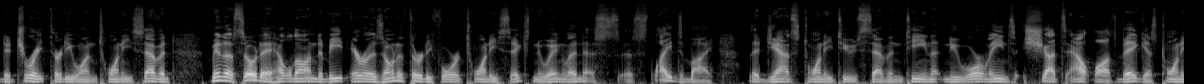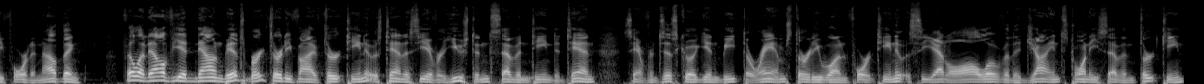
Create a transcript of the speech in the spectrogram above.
Detroit 31 27. Minnesota held on to beat Arizona 34 26. New England slides by the Jets 22 17. New Orleans shuts out Las Vegas 24 to nothing. Philadelphia down Pittsburgh 35-13. It was Tennessee over Houston 17 to 10. San Francisco again beat the Rams 31-14. It was Seattle all over the Giants 27-13.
